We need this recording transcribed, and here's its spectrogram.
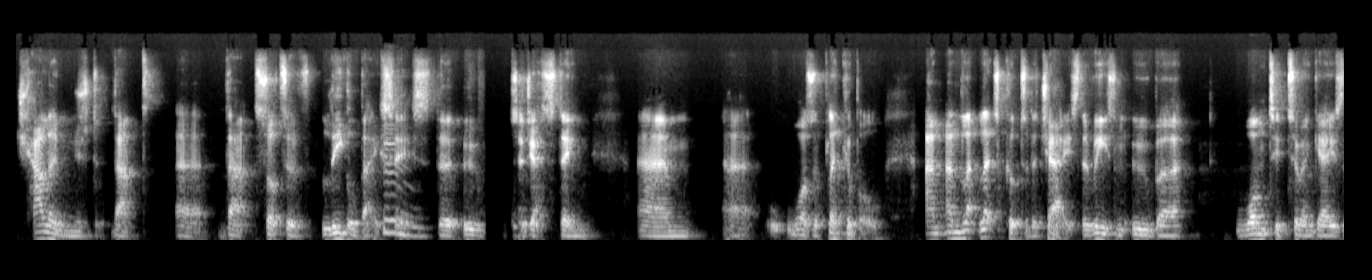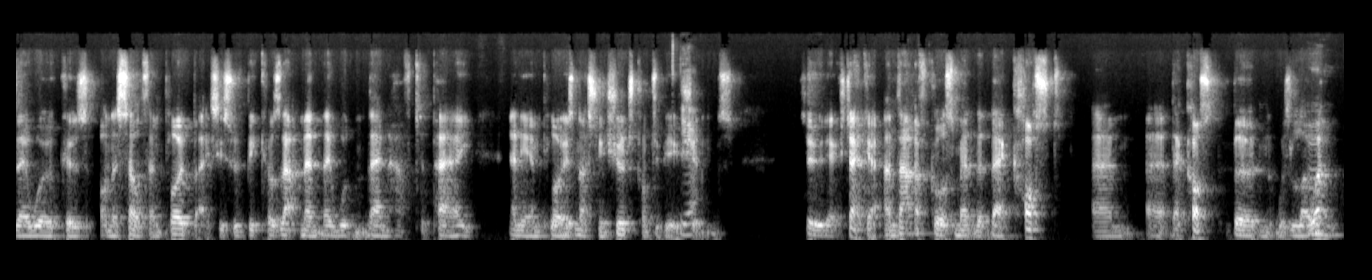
challenged that uh, that sort of legal basis mm. that Uber suggesting um, uh, was applicable. And, and let, us cut to the chase. The reason Uber wanted to engage their workers on a self-employed basis was because that meant they wouldn't then have to pay any employer's national insurance contributions yeah. to the exchequer, and that, of course, meant that their cost um, uh, their cost burden was lower, mm.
